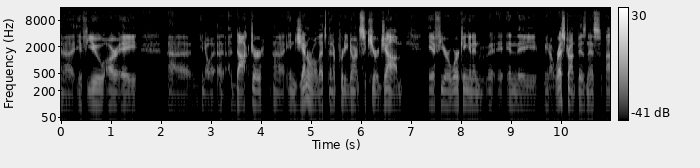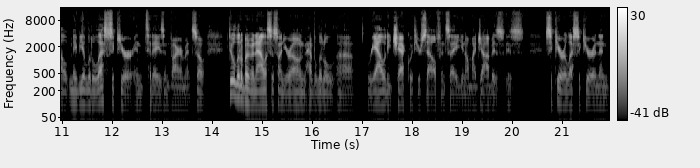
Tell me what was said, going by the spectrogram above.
Uh, if you are a uh, you know a, a doctor uh, in general, that's been a pretty darn secure job. If you're working in in the you know restaurant business, well, maybe a little less secure in today's environment. So do a little bit of analysis on your own, have a little uh, reality check with yourself and say, you know, my job is is secure or less secure, and then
